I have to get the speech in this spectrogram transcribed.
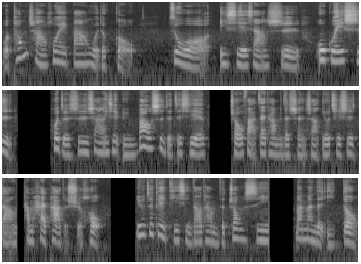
我通常会帮我的狗做一些像是乌龟式，或者是像一些云豹式的这些手法在他们的身上，尤其是当他们害怕的时候，因为这可以提醒到他们的重心慢慢的移动，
